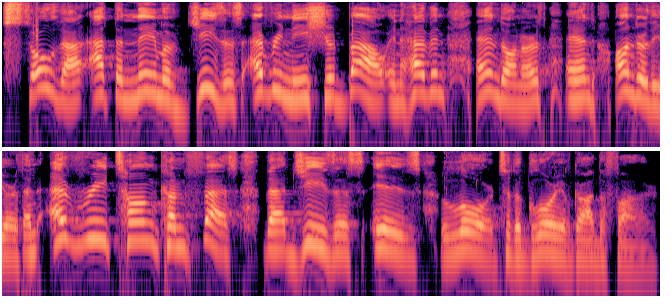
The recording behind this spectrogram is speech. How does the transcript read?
so that at the name of Jesus every knee should bow in heaven and on earth and under the earth, and every tongue confess that Jesus is Lord to the glory of God the Father.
